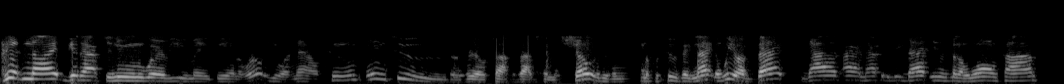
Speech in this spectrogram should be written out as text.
Good night, good afternoon, wherever you may be in the world. You are now tuned into the Real Talk Robert Simmons show. It is a wonderful Tuesday night, and we are back. Guys, I am happy to be back. It has been a long time.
